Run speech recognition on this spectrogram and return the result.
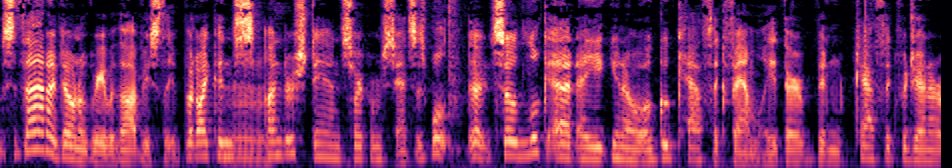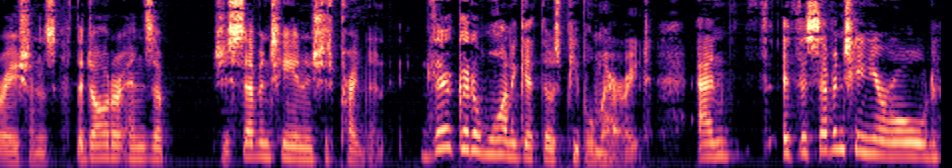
So that I don't agree with, obviously, but I can s understand circumstances. Well, uh, so look at a you know a good Catholic family. They've been Catholic for generations. The daughter ends up she's 17 and she's pregnant. They're going to want to get those people married. And if the 17 year old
